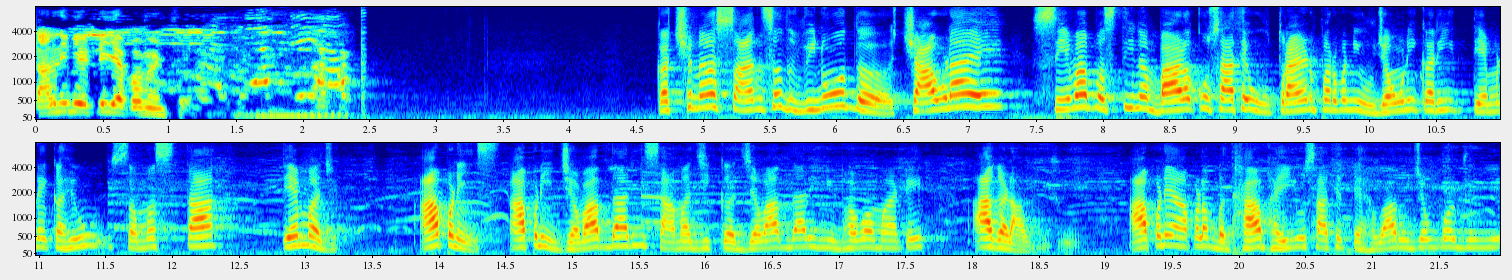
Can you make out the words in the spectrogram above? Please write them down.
કાલની બી એટલી જ એપોઇન્ટમેન્ટ છે. કચ્છના સાંસદ વિનોદ ચાવડાએ સેવા બસ્તીના બાળકો સાથે ઉત્તરાયણ પર્વની ઉજવણી કરી. તેમણે કહ્યું સમજતા તેમજ આપણે, આપણી જવાબદારી સામાજિક જવાબદારી નિભાવવા માટે આગળ આવવું જોઈએ. આપણે આપણા બધા ભાઈઓ સાથે તહેવાર ઉજવવો જોઈએ,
